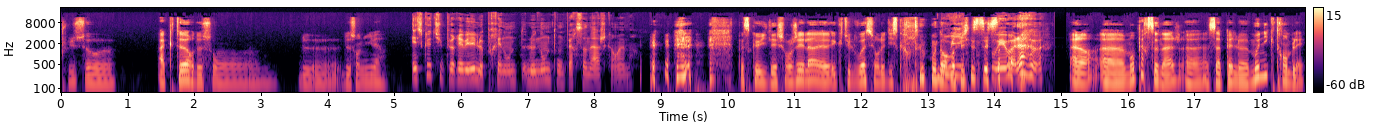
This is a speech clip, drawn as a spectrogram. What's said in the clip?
plus euh, acteur de son de de son univers. Est-ce que tu peux révéler le prénom de- le nom de ton personnage quand même? Parce qu'il est changé là euh, et que tu le vois sur le Discord où on enregistre ça oui voilà. Alors, euh, mon personnage euh, s'appelle Monique Tremblay.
